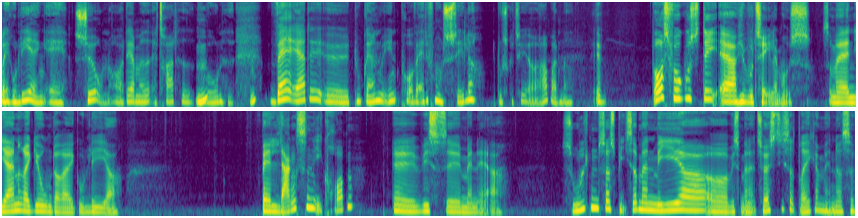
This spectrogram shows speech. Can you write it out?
regulering af søvn, og dermed af træthed mm. og vågenhed. Mm. Hvad er det, øh, du gerne vil ind på, og hvad er det for nogle celler, du skal til at arbejde med? Vores fokus, det er hypotalamus, som er en hjerneregion, der regulerer balancen i kroppen, øh, hvis øh, man er sulten, så spiser man mere, og hvis man er tørstig, så drikker man. Og så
